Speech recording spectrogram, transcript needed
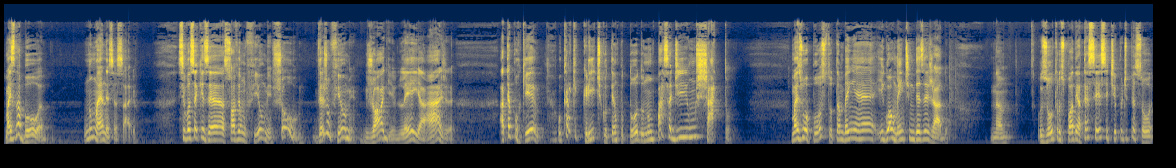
Mas na boa, não é necessário. Se você quiser só ver um filme, show, veja um filme, jogue, leia, haja. Até porque o cara que é crítico o tempo todo não passa de um chato. Mas o oposto também é igualmente indesejado. Não. Os outros podem até ser esse tipo de pessoa,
